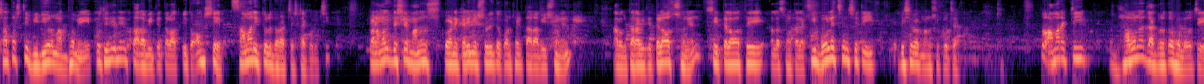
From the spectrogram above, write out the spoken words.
সাতাশটি ভিডিওর মাধ্যমে প্রতিদিনের তারাবিতে তালাৎকৃত অংশের সামারি তুলে ধরার চেষ্টা করেছি। কারণ আমাদের দেশের মানুষ কোরআনে কারিমের শরীত কণ্ঠের তারাবি শোনেন এবং তারাবিতে তেলাওয়াত শোনেন, সেই তেলাওয়াতে আল্লাহ সুমতাল্লাহ কি বলেছেন সেটি বেশিরভাগ মানুষই প্রচার তো আমার একটি ভাবনা জাগ্রত হলো যে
